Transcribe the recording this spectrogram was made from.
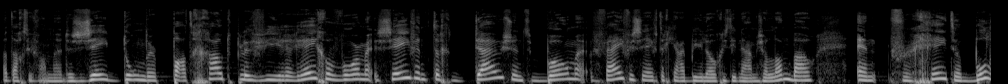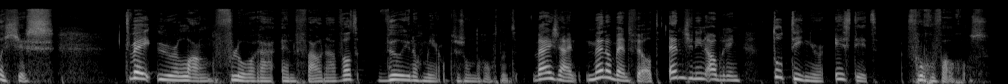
Wat dacht u van uh, de zeedonderpad, goudplevieren, regenwormen... 70.000 bomen, 75 jaar biologisch dynamische landbouw... en vergeten bolletjes... Twee uur lang flora en fauna. Wat wil je nog meer op de zondagochtend? Wij zijn Menno Bentveld en Janine Abbring. Tot tien uur is dit Vroege Vogels.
